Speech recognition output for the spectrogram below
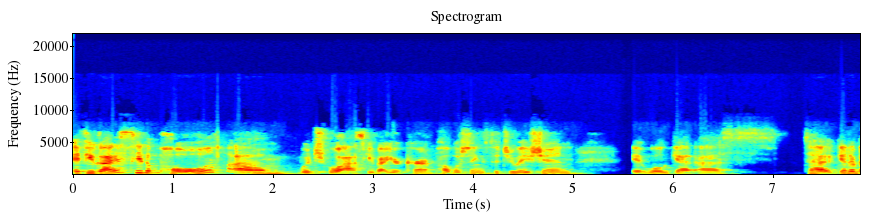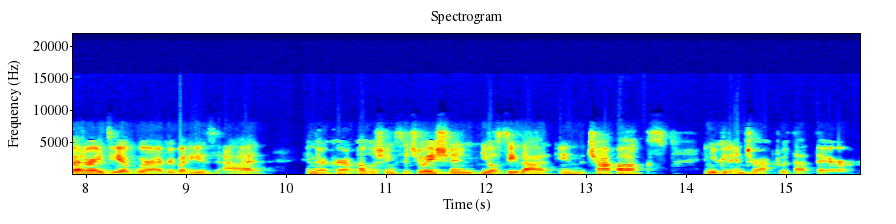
If you guys see the poll, um, which will ask you about your current publishing situation, it will get us to get a better idea of where everybody is at in their current publishing situation. You'll see that in the chat box and you can interact with that there.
